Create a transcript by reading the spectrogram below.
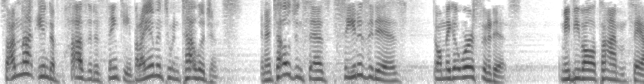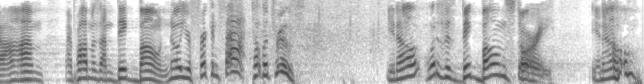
So I'm not into positive thinking, but I am into intelligence. And intelligence says, see it as it is. Don't make it worse than it is. I mean, people all the time say, I'm, my problem is I'm big bone. No, you're freaking fat. Tell the truth. You know, what is this big bone story? You know,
